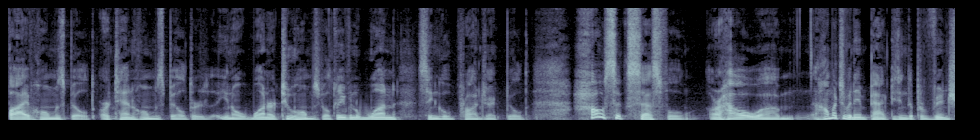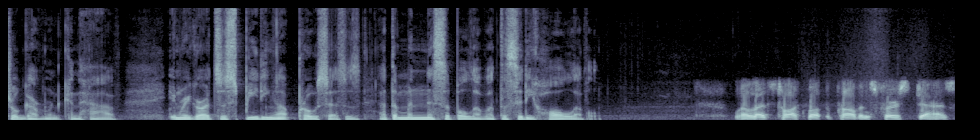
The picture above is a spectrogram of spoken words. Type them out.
five homes built or 10 homes built or you know one or two homes built or even one single project built how successful or how um, how much of an impact do you think the provincial government can have in regards to speeding up processes at the municipal level, at the city hall level? Well, let's talk about the province first, Jas.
